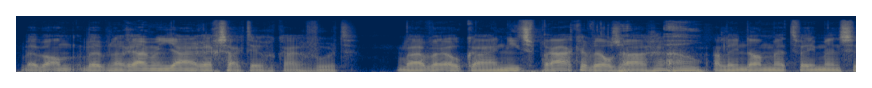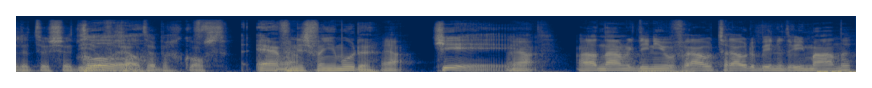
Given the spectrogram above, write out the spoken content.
We, hebben we hebben een ruim een jaar rechtszaak tegen elkaar gevoerd. Waar we elkaar niet spraken, wel zagen. Oh. Alleen dan met twee mensen ertussen die Goh. heel veel geld hebben gekost. Erfenis van je moeder? Ja, Shit. ja. Hij had namelijk die nieuwe vrouw, trouwde binnen drie maanden.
